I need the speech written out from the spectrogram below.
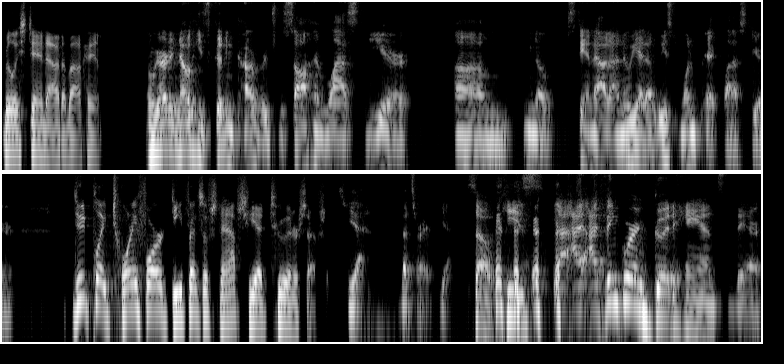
really stand out about him. And we already know he's good in coverage. We saw him last year, um, you know, stand out. I know he had at least one pick last year. Dude played 24 defensive snaps. He had two interceptions. Yeah, that's right. Yeah. So he's, I, I think we're in good hands there.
